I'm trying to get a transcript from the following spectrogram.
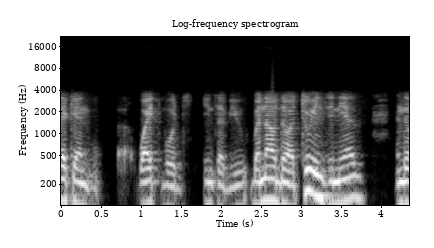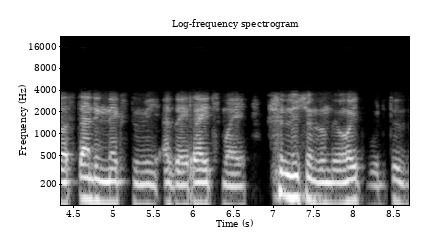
second uh, whiteboard interview. But now there were two engineers, and they were standing next to me as I write my solutions on the whiteboard. It was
